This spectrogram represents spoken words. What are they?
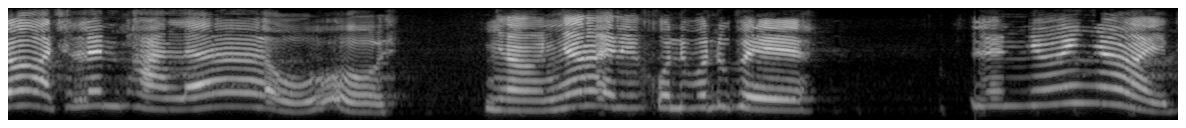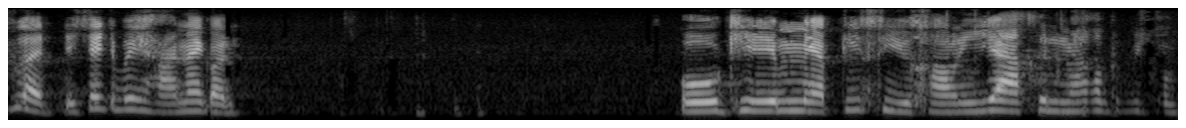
ยอดฉันเล่นผ่านแล้วโอ้ยอย่างง่ายเลยคนที่วันดูเพย์ เล่นง่ายๆเพื่อนเดี๋ยวฉันจะไปหานายก่อน โอเคแมปที่สี่คราวนี้ยากขึ้นนะครับท่านผู้ชม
